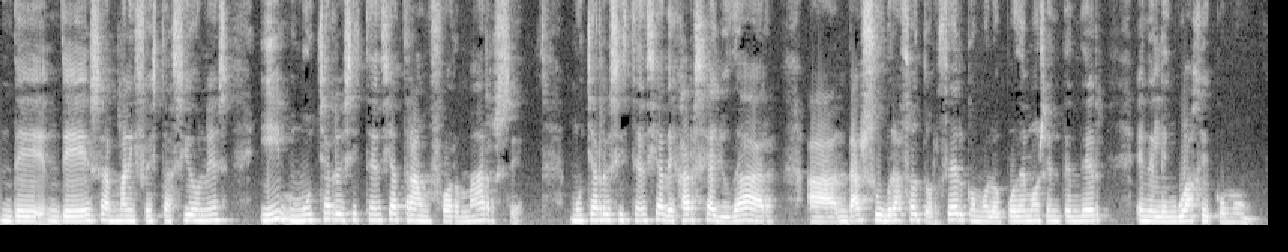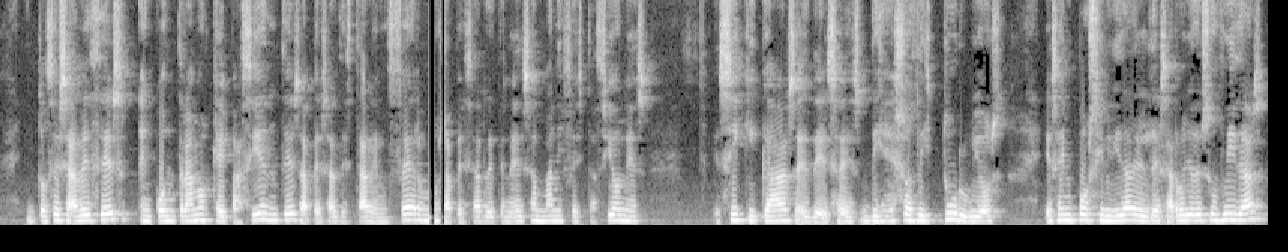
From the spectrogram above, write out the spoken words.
de, de esas manifestaciones y mucha resistencia a transformarse, mucha resistencia a dejarse ayudar, a dar su brazo a torcer, como lo podemos entender en el lenguaje común. Entonces, a veces encontramos que hay pacientes, a pesar de estar enfermos, a pesar de tener esas manifestaciones psíquicas, eh, de esos disturbios, esa imposibilidad del desarrollo de sus vidas,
